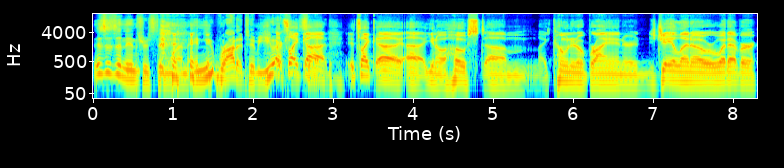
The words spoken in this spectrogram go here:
This is an interesting one, and you brought it to me. You it's like uh it's like uh, uh you know a host um like Conan O'Brien or Jay Leno or whatever.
